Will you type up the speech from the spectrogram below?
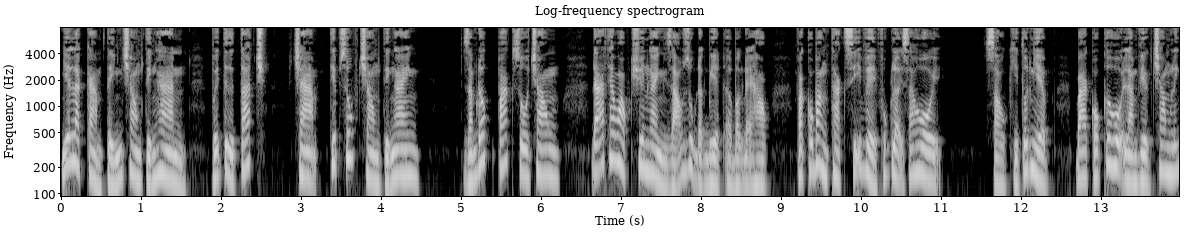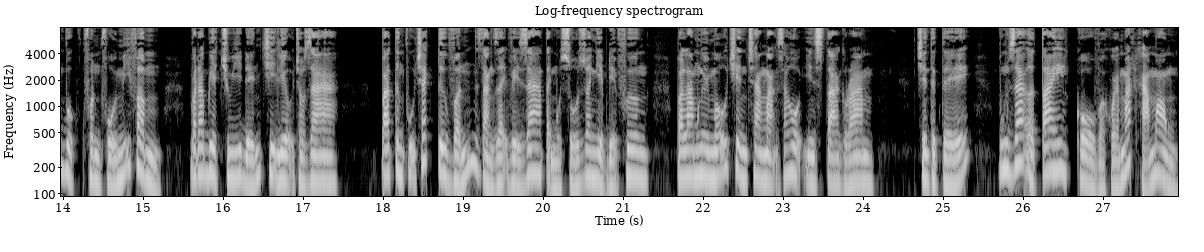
nghĩa là cảm tính trong tiếng Hàn, với từ touch, chạm, tiếp xúc trong tiếng Anh. Giám đốc Park So Trong đã theo học chuyên ngành giáo dục đặc biệt ở bậc đại học và có bằng thạc sĩ về phúc lợi xã hội. Sau khi tốt nghiệp, bà có cơ hội làm việc trong lĩnh vực phân phối mỹ phẩm và đặc biệt chú ý đến trị liệu cho da. Bà từng phụ trách tư vấn giảng dạy về da tại một số doanh nghiệp địa phương và làm người mẫu trên trang mạng xã hội Instagram. Trên thực tế, vùng da ở tay, cổ và khóe mắt khá mỏng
